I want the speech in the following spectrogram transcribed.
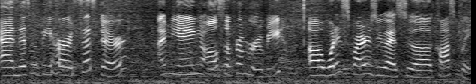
And this would be her sister, I'm Yang, also from RWBY. Uh, what inspires you guys to uh, cosplay?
